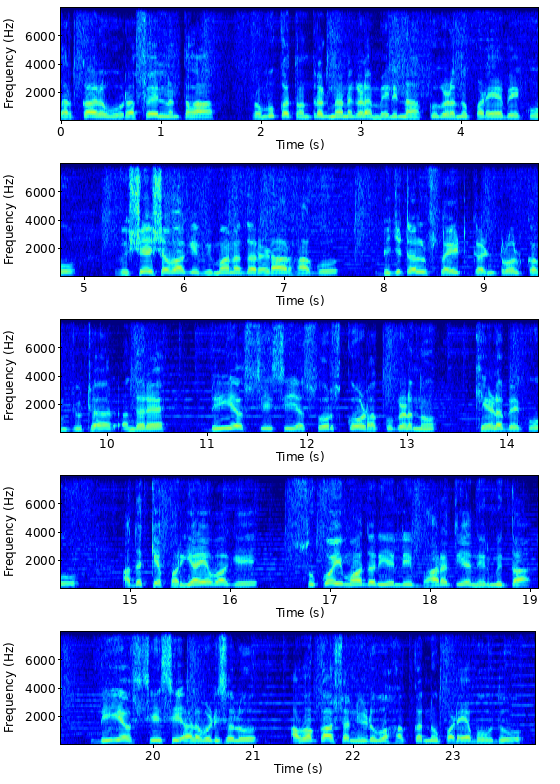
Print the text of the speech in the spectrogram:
ಸರ್ಕಾರವು ರಫೇಲ್ನಂತಹ ಪ್ರಮುಖ ತಂತ್ರಜ್ಞಾನಗಳ ಮೇಲಿನ ಹಕ್ಕುಗಳನ್ನು ಪಡೆಯಬೇಕು. ವಿಶೇಷವಾಗಿ ವಿಮಾನದ ರೆಡಾರ್ ಹಾಗೂ ಡಿಜಿಟಲ್ ಫ್ಲೈಟ್ ಕಂಟ್ರೋಲ್ ಕಂಪ್ಯೂಟರ್, ಅಂದರೆ ಡಿ ಎಫ್ ಸಿ ಸಿಯ ಸೋರ್ಸ್ ಕೋಡ್ ಹಕ್ಕುಗಳನ್ನು ಕೇಳಬೇಕು. ಅದಕ್ಕೆ ಪರ್ಯಾಯವಾಗಿ ಸುಕೋಯ್ ಮಾದರಿಯಲ್ಲಿ ಭಾರತೀಯ ನಿರ್ಮಿತ ಡಿಎಫ್ಸಿಸಿ ಅಳವಡಿಸಲು ಅವಕಾಶ ನೀಡುವ ಹಕ್ಕನ್ನು ಪಡೆಯಬಹುದು.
